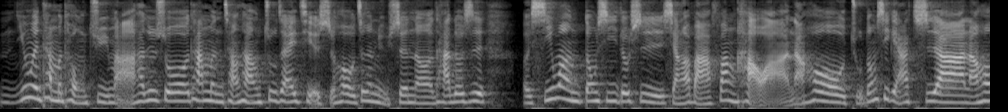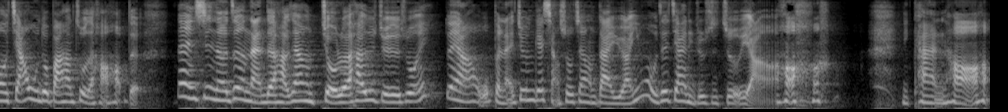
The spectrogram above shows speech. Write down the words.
嗯，因为他们同居嘛，他就说他们常常住在一起的时候，这个女生呢，她都是。呃，希望东西都是想要把它放好啊，然后煮东西给他吃啊，然后家务都帮他做得好好的。但是呢，这个男的好像久了，他就觉得说，哎，对啊，我本来就应该享受这样的待遇啊，因为我在家里就是这样哈。你看哈，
